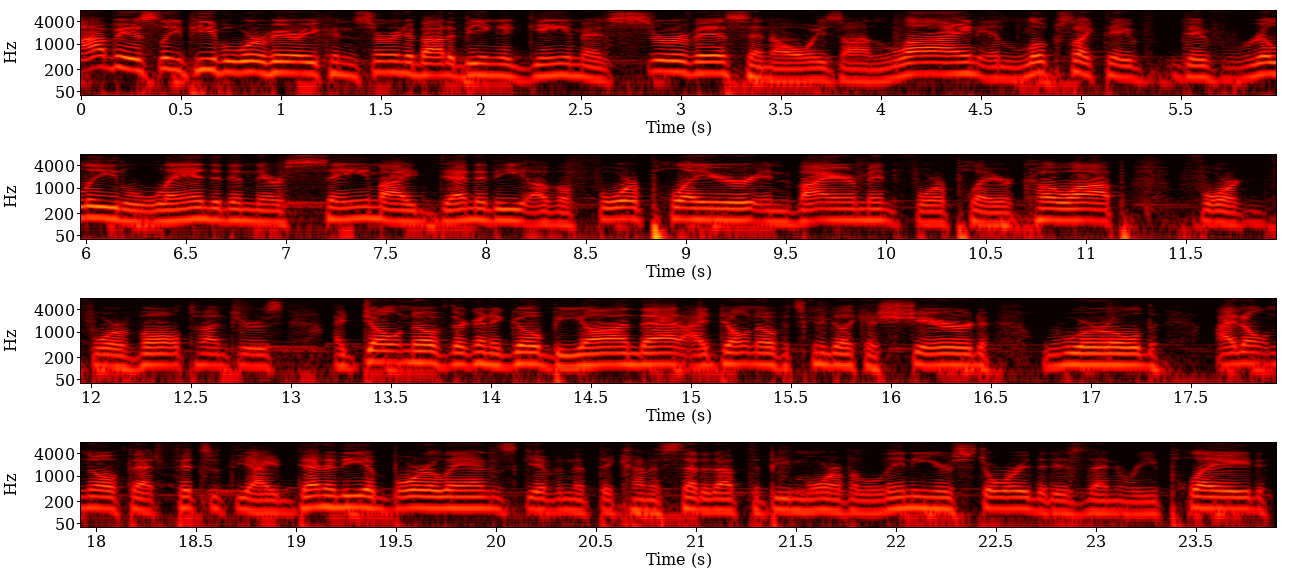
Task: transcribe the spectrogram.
Obviously, people were very concerned about it being a game as service and always online. It looks like they've they've really landed in their same identity of a four-player environment, four-player co-op, for for Vault Hunters. I don't know if they're going to go beyond that. I don't know if it's going to be like a shared world. I don't know if that fits with the identity of Borderlands, given that they kind of set it up to be more of a linear story that is then replayed.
